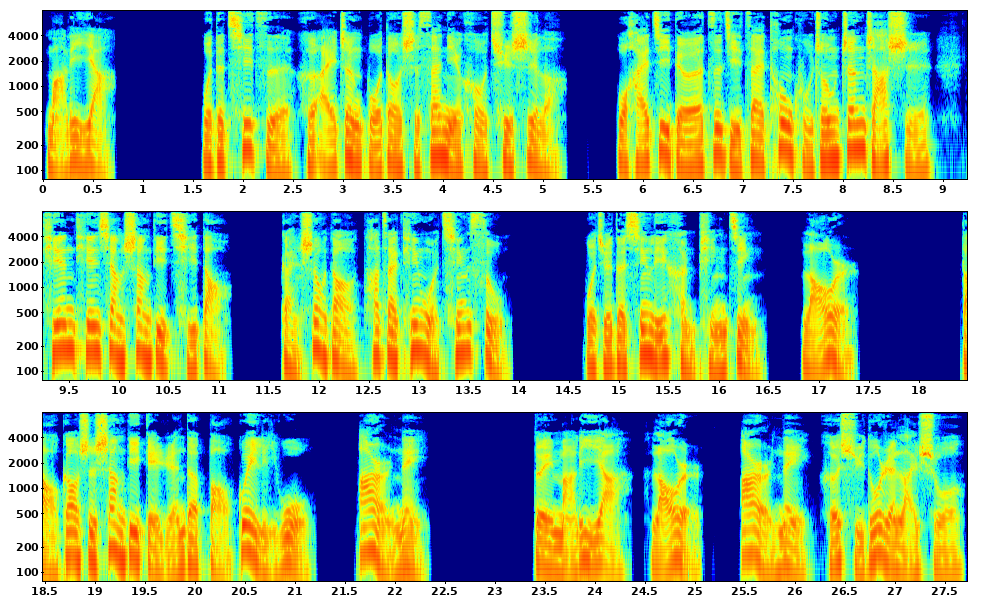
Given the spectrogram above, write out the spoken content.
玛利亚，我的妻子和癌症搏斗十三年后去世了。我还记得自己在痛苦中挣扎时，天天向上帝祈祷，感受到他在听我倾诉。我觉得心里很平静。劳尔，祷告是上帝给人的宝贵礼物。阿尔内，对玛利亚、劳尔、阿尔内和许多人来说，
